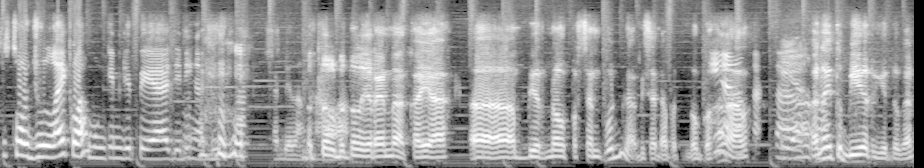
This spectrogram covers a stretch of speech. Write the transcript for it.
soju like lah mungkin gitu ya. Jadi nggak bisa kita bilang Betul halal. betul Irena, kayak uh, bir 0% pun nggak bisa dapat logo Iya, halal. Iya. Karena itu bir gitu kan.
